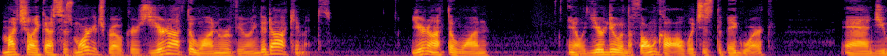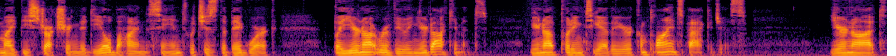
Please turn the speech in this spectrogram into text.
much like us as mortgage brokers, you're not the one reviewing the documents. You're not the one, you know, you're doing the phone call, which is the big work, and you might be structuring the deal behind the scenes, which is the big work, but you're not reviewing your documents. You're not putting together your compliance packages. You're not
